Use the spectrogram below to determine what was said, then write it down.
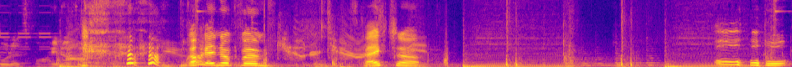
Bullets brauche ich noch. Brauche ich nur 5. Das reicht schon. Oh, ho.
